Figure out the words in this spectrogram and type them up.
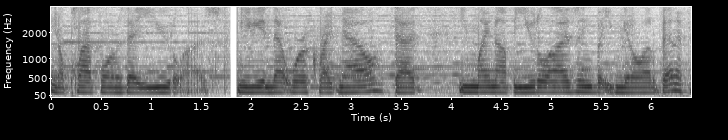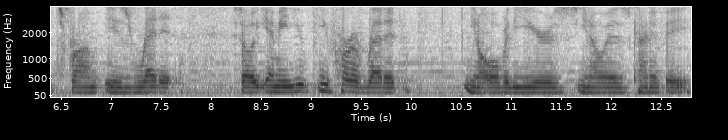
you know platforms that you utilize. Media network right now that you might not be utilizing, but you can get a lot of benefits from is Reddit. So I mean, you've you've heard of Reddit, you know, over the years, you know, as kind of a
